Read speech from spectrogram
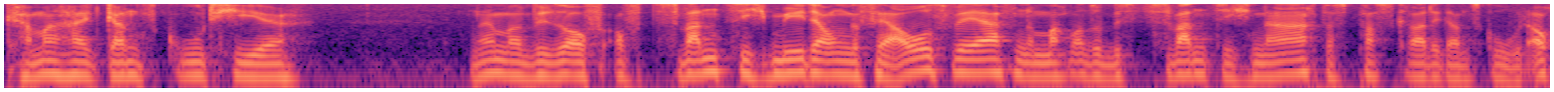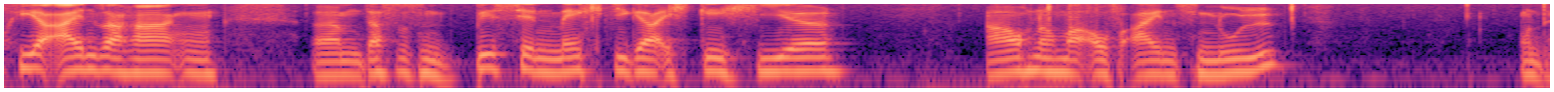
Kann man halt ganz gut hier... Ne, man will so auf, auf 20 Meter ungefähr auswerfen. Dann macht man so bis 20 nach. Das passt gerade ganz gut. Auch hier Einserhaken. Ähm, das ist ein bisschen mächtiger. Ich gehe hier auch nochmal auf 1,0. Und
